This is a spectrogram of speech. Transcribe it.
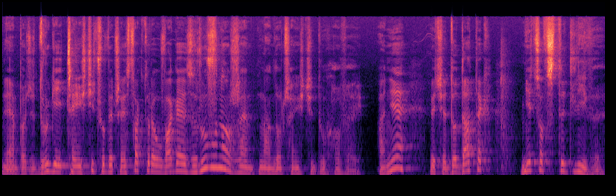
nie wiem, powiedzieć, drugiej części człowieczeństwa, która, uwaga, jest równorzędna do części duchowej, a nie, wiecie, dodatek nieco wstydliwy.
